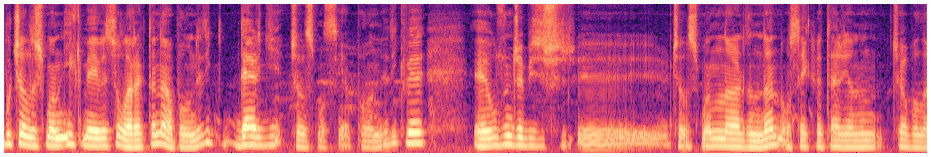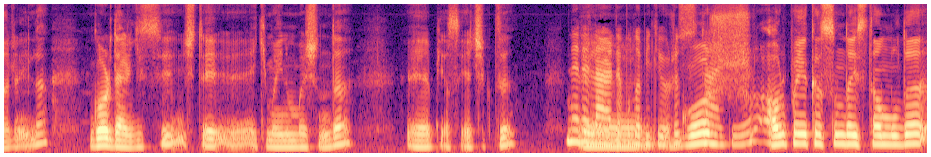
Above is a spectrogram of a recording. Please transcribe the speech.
bu çalışmanın ilk meyvesi olarak da ne yapalım dedik? Dergi çalışması yapalım dedik ve e, uzunca bir e, çalışmanın ardından o sekreteryanın çabalarıyla Gor dergisi işte e, Ekim ayının başında e, piyasaya çıktı. Nerelerde ee, bulabiliyoruz Gor, dergiyi? Avrupa yakasında İstanbul'da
